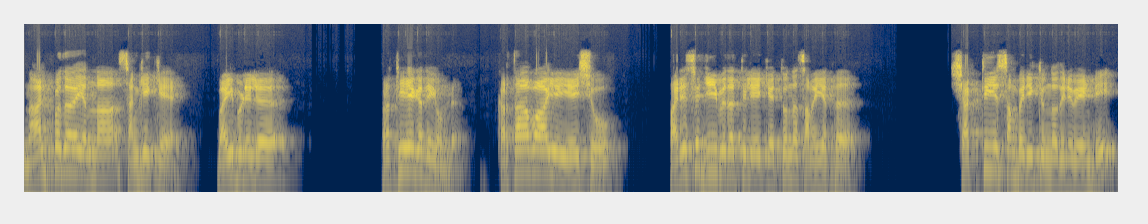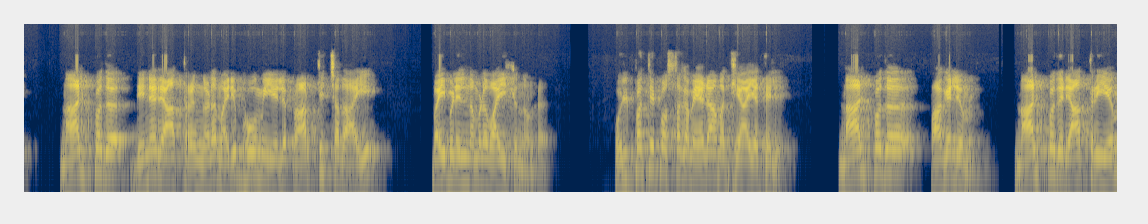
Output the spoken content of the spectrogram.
നാൽപ്പത് എന്ന സംഖ്യയ്ക്ക് ബൈബിളിൽ പ്രത്യേകതയുണ്ട്. കർത്താവായ യേശു പരസ്യജീവിതത്തിലേക്ക് എത്തുന്ന സമയത്ത് ശക്തി സംഭരിക്കുന്നതിന് വേണ്ടി നാൽപ്പത് ദിനരാത്രങ്ങൾ മരുഭൂമിയിൽ പ്രാർത്ഥിച്ചതായി ബൈബിളിൽ നമ്മൾ വായിക്കുന്നുണ്ട്. ഉൽപ്പത്തി പുസ്തകം ഏഴാം അധ്യായത്തിൽ നാൽപ്പത് പകലും നാൽപ്പത് രാത്രിയും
